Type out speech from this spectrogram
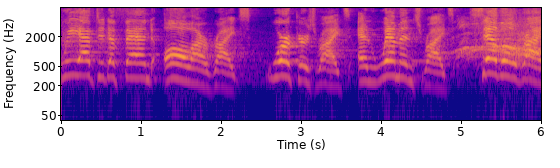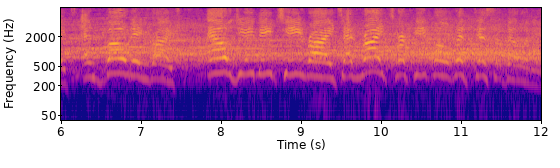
We have to defend all our rights workers' rights and women's rights, civil rights and voting rights, LGBT rights, and rights for people with disabilities.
